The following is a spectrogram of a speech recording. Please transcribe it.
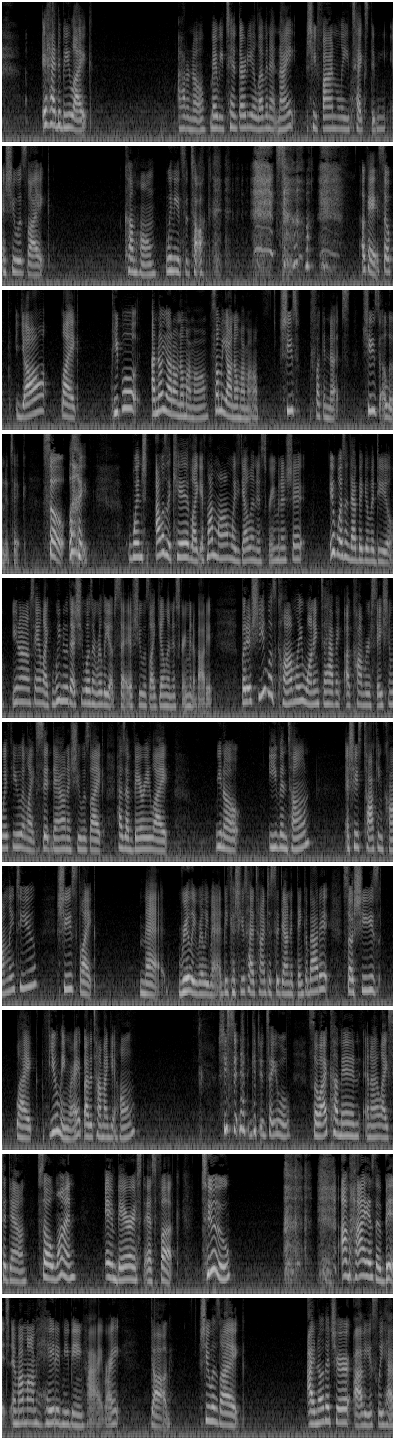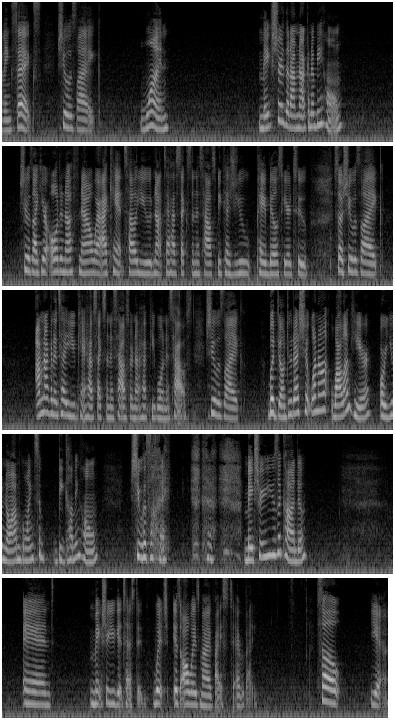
it had to be like I don't know, maybe 10 30, 11 at night, she finally texted me. And she was like, Come home. We need to talk. so, okay, so y'all, like, people, I know y'all don't know my mom. Some of y'all know my mom. She's fucking nuts. She's a lunatic. So, like, when I was a kid, like, if my mom was yelling and screaming and shit, it wasn't that big of a deal. You know what I'm saying? Like, we knew that she wasn't really upset if she was like yelling and screaming about it. But if she was calmly wanting to have a conversation with you and like sit down and she was like, has a very like, you know, even tone and she's talking calmly to you, she's like mad, really, really mad because she's had time to sit down and think about it. So she's like fuming, right? By the time I get home she's sitting at the kitchen table. So I come in and I like sit down. So one, embarrassed as fuck. Two, I'm high as a bitch and my mom hated me being high, right? Dog. She was like, I know that you're obviously having sex. She was like, one, make sure that I'm not going to be home she was like, You're old enough now where I can't tell you not to have sex in this house because you pay bills here too. So she was like, I'm not going to tell you you can't have sex in this house or not have people in this house. She was like, But don't do that shit when I, while I'm here or you know I'm going to be coming home. She was like, Make sure you use a condom and make sure you get tested, which is always my advice to everybody. So, yeah,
